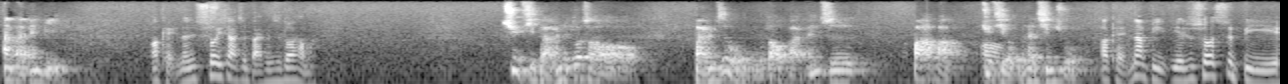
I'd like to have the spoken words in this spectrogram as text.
按百分比。OK，能说一下是百分之多少吗？具体百分之多少？百分之五到百分之八吧，具体我不太清楚。OK，那比也就是说是比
